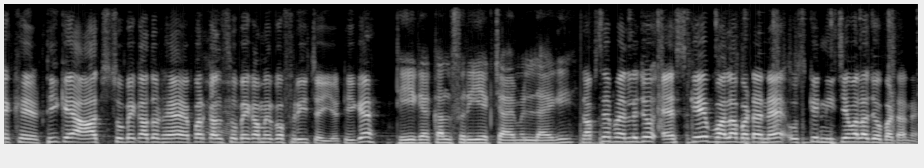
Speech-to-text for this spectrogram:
एक है ठीक है आज सुबह का तो है पर कल सुबह का मेरे को फ्री चाहिए ठीक है? ठीक है कल फ्री एक चाय मिल जाएगी। सबसे पहले जो एस्केप वाला बटन है उसके नीचे वाला जो बटन है।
